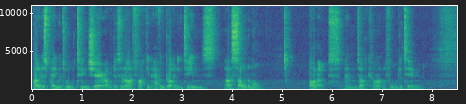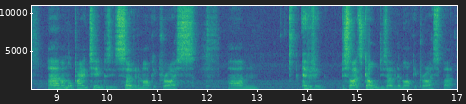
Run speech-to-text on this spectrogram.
Bonus payment to all tin shareholders and I fucking haven't got any tins. I sold them all. Bollocks. And I can't afford a tin. Um, I'm not paying tin because it's over the market price. Um, everything besides gold is over the market price but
